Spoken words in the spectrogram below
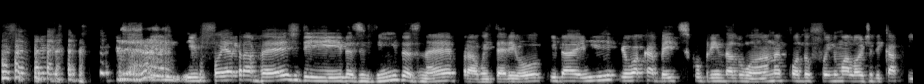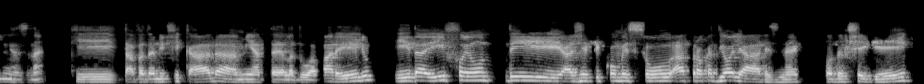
e foi através de idas e vindas, né, para o interior, que daí eu acabei descobrindo a Luana quando eu fui numa loja de capinhas, né, que estava danificada a minha tela do aparelho, e daí foi onde a gente começou a troca de olhares, né, quando eu cheguei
